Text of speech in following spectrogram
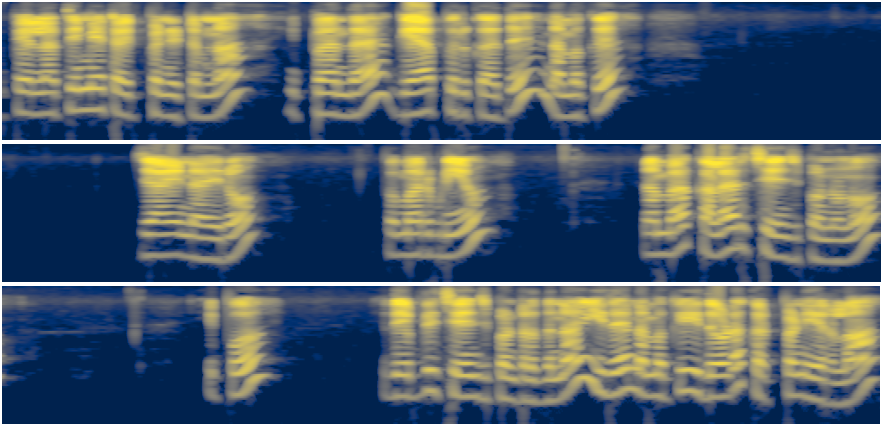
இப்போ எல்லாத்தையுமே டைட் பண்ணிட்டோம்னா இப்போ அந்த கேப் இருக்காது. நமக்கு ஜாயின் ஆயிரும். இப்போ மறுபடியும் நம்ம கலர் சேஞ்ச் பண்ணணும். இப்போது இது எப்படி சேஞ்ச் பண்ணுறதுனா இதை நமக்கு இதோட கட் பண்ணிடலாம்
